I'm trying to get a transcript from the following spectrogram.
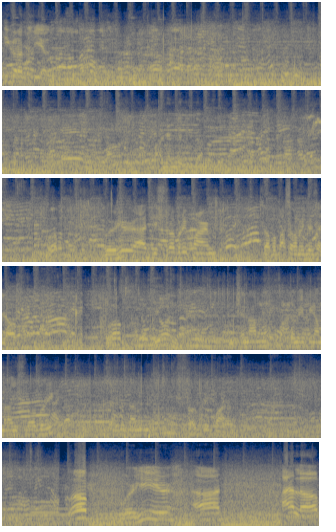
Igorot Field. Paganda dito. Whoop. We're here at the strawberry farm. So, papasok kami dun sa loob. Whoop. Yun. Ito namin. Ito may pinakamalaking strawberry. Sa likod namin yung strawberry farm. Whoop. We're here at I love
